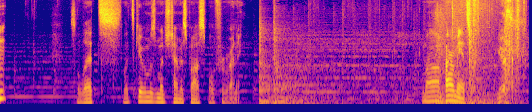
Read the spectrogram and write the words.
so let's let's give him as much time as possible for running. Come on, Pyromancer. Yes.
